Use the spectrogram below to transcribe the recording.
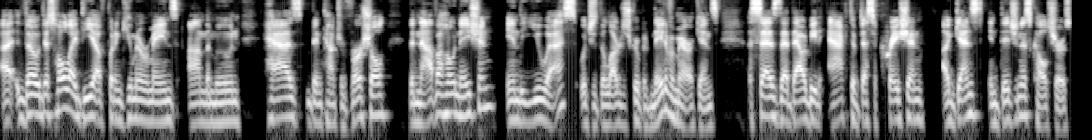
Uh, though this whole idea of putting human remains on the moon has been controversial. The Navajo Nation in the US, which is the largest group of Native Americans, says that that would be an act of desecration against indigenous cultures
